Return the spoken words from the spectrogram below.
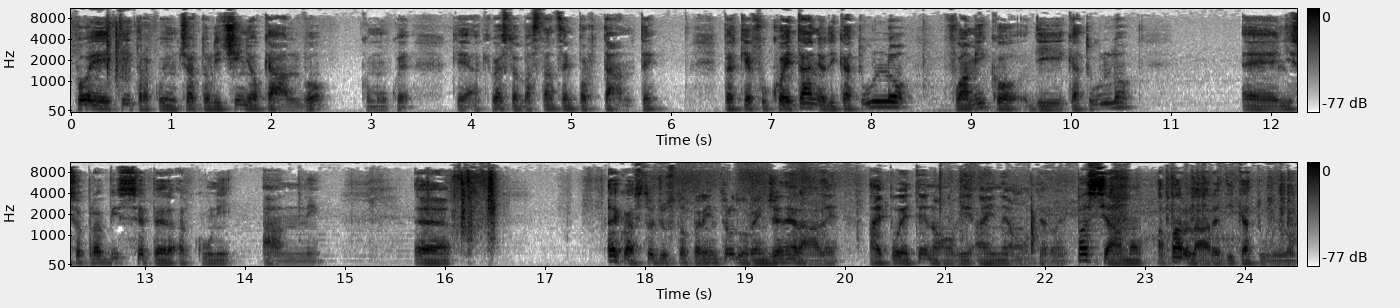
poeti, tra cui un certo Licinio Calvo, comunque che anche questo è abbastanza importante, perché fu coetaneo di Catullo, fu amico di Catullo e gli sopravvisse per alcuni anni. Eh, e questo giusto per introdurre in generale ai poete novi, ai neoteroi. Passiamo a parlare di Catullo.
